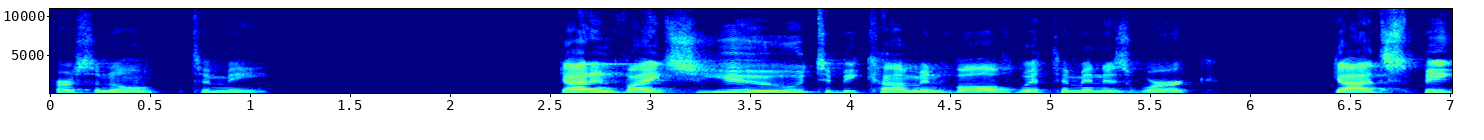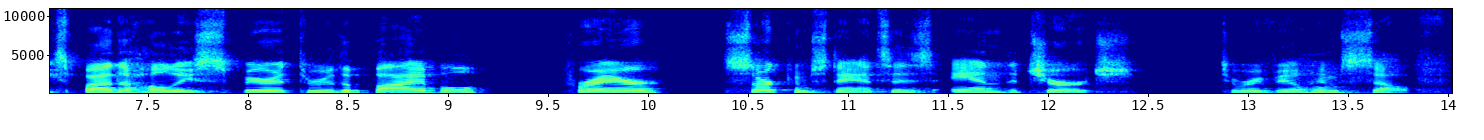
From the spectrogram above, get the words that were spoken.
personal to me. God invites you to become involved with Him in His work. God speaks by the Holy Spirit through the Bible, prayer, circumstances, and the church to reveal Himself,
